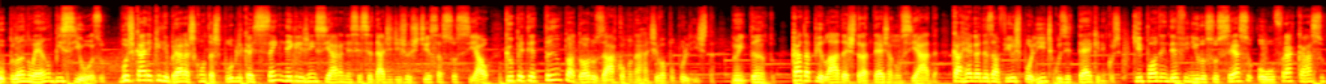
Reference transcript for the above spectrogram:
O plano é ambicioso: buscar equilibrar as contas públicas sem negligenciar a necessidade de justiça social que o PT tanto adora usar como narrativa populista. No entanto, Cada pilar da estratégia anunciada carrega desafios políticos e técnicos que podem definir o sucesso ou o fracasso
